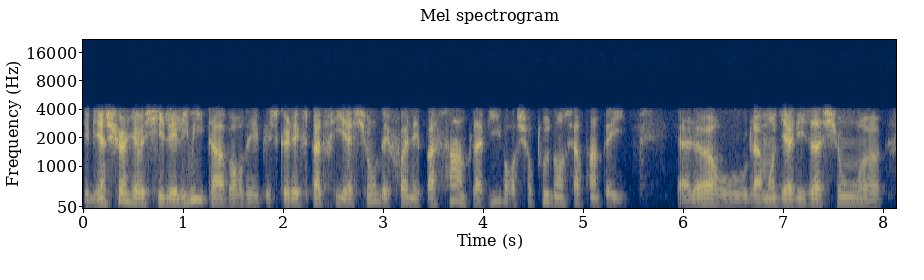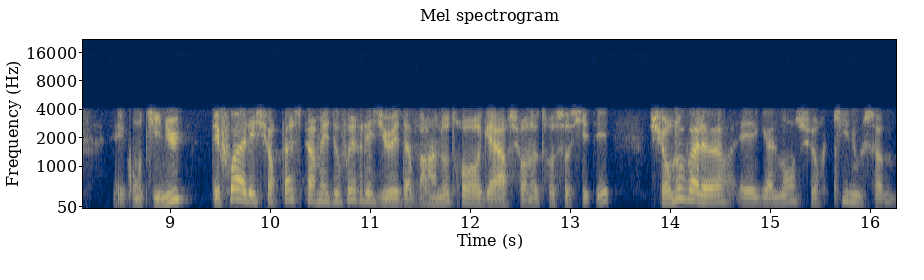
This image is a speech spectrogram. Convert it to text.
Et bien sûr, il y a aussi les limites à aborder, puisque l'expatriation, des fois, n'est pas simple à vivre, surtout dans certains pays. À l'heure où la mondialisation et continue, des fois aller sur place permet d'ouvrir les yeux et d'avoir un autre regard sur notre société, sur nos valeurs et également sur qui nous sommes.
